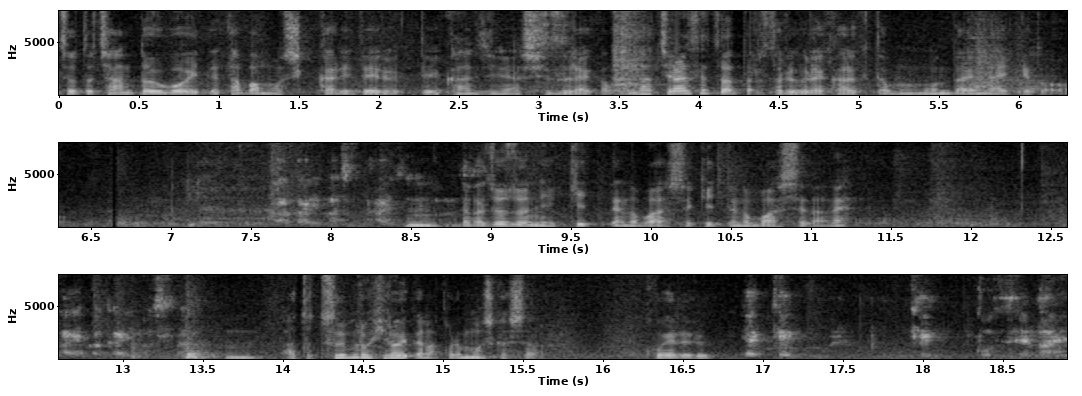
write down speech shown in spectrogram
ちょっとちゃんと動いて束もしっかり出るっていう感じにはしづらいかも。ナチュラル説だったらそれぐらい軽くても問題ないけど、う、とうござい。ますだから徐々に切って伸ばして切って伸ばしてだね、はいわかりましたいうん、あとツーブロ広いかなこれもしかしたら。超えれる？やけ結構狭い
